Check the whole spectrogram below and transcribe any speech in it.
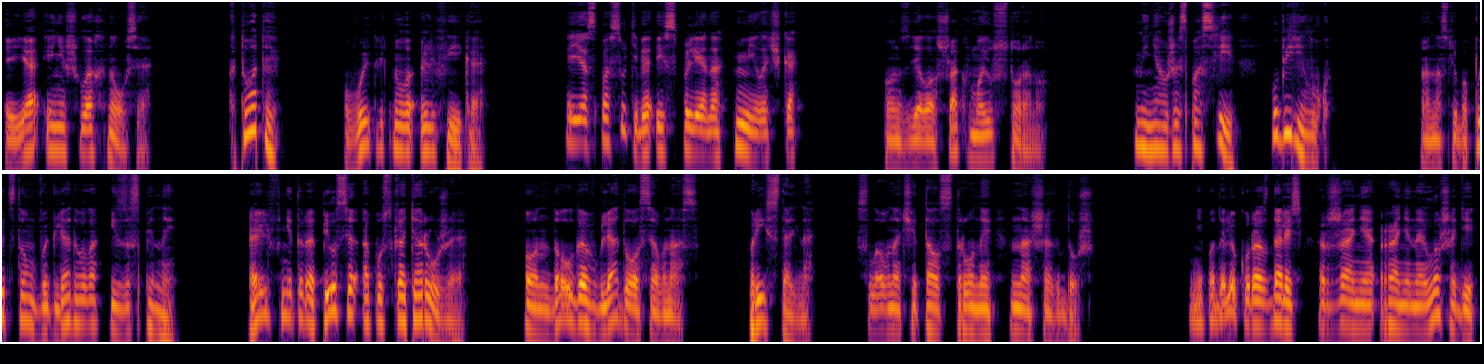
Я и не шлахнулся. «Кто ты?» — выкрикнула эльфийка. «Я спасу тебя из плена, милочка!» Он сделал шаг в мою сторону. «Меня уже спасли. Убери лук!» Она с любопытством выглядывала из-за спины. Эльф не торопился опускать оружие. Он долго вглядывался в нас, пристально, словно читал струны наших душ. Неподалеку раздались ржание раненой лошади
